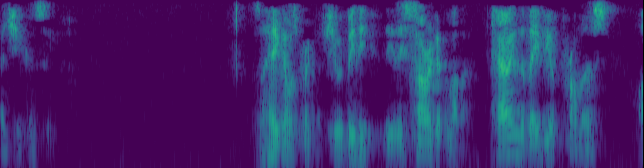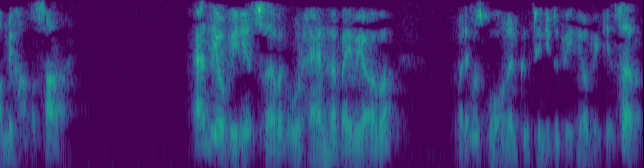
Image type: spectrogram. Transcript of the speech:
and she conceived. So Hagar was pregnant. She would be the, the, the surrogate mother, carrying the baby of promise on behalf of Sarai. And the obedient servant would hand her baby over when it was born and continue to be the obedient servant.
